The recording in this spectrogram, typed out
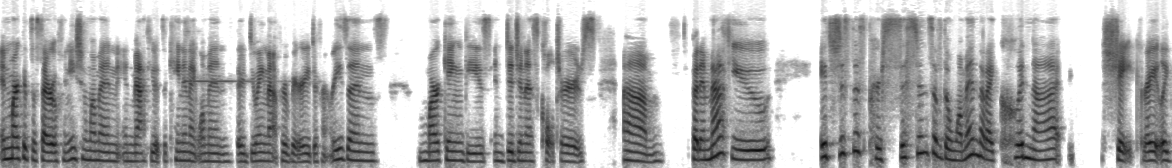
In Mark, it's a Syrophoenician woman. In Matthew, it's a Canaanite woman. They're doing that for very different reasons, marking these indigenous cultures. Um, but in Matthew, it's just this persistence of the woman that I could not shake, right? Like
